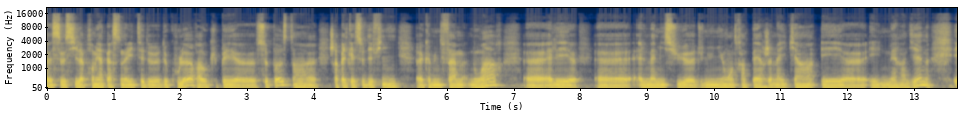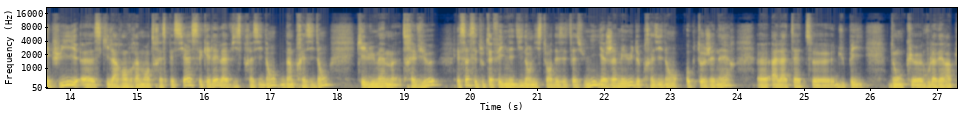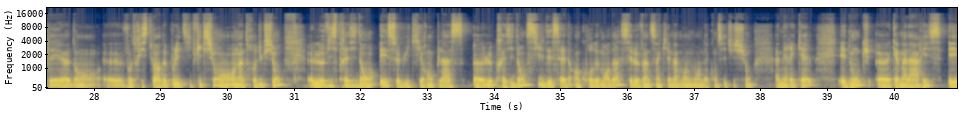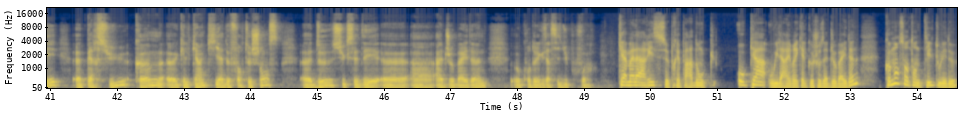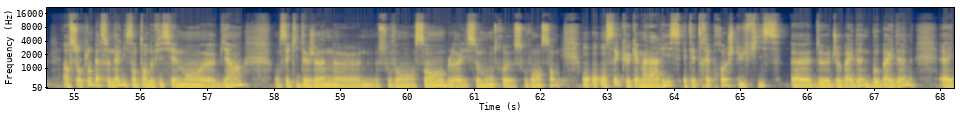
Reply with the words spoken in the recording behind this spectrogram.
c'est aussi la première personnalité de, de couleur à occuper ce poste. Hein. Je rappelle qu'elle se définit comme une femme noire. elle est elle-même issue d'une union entre un père jamaïcain et, et une mère indienne. Et puis, ce qui la rend vraiment très spéciale, c'est qu'elle est la vice-présidente d'un président qui est lui-même très vieux. Et ça, c'est tout à fait inédit dans l'histoire des États-Unis il n'y a jamais eu de président octogénaire euh, à la tête euh, du pays. Donc, euh, vous l'avez rappelé dans votre histoire de politique fiction en, introduction, le vice-président est celui qui remplace le président s'il décède en cours de mandat. C'est le 25e amendement de la Constitution américaine. Et donc, Kamala Harris est perçue comme quelqu'un qui a de fortes chances de succéder à, à Joe Biden au cours de l'exercice du pouvoir. Kamala Harris se prépare donc au cas où il arriverait quelque chose à Joe Biden. Comment s'entendent-ils tous les deux? Alors sur le plan personnel, ils s'entendent officiellement euh, bien. On sait qu'ils déjeunent euh, souvent ensemble, ils se montrent souvent ensemble. On, sait que Kamala Harris était très proche du fils euh, de Joe Biden, Beau Biden,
